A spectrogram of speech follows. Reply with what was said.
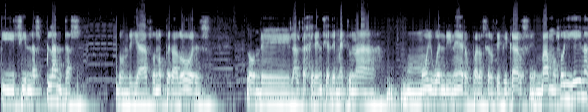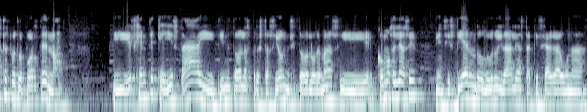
Y si en las plantas, donde ya son operadores, donde la alta gerencia le mete una muy buen dinero para certificarse, vamos, oye, ¿ya llenaste tu reporte? No. Y es gente que ahí está y tiene todas las prestaciones y todo lo demás. ¿Y cómo se le hace? Insistiendo, duro y dale hasta que se haga una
